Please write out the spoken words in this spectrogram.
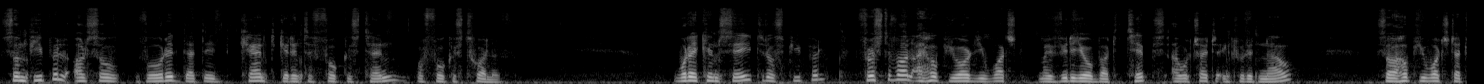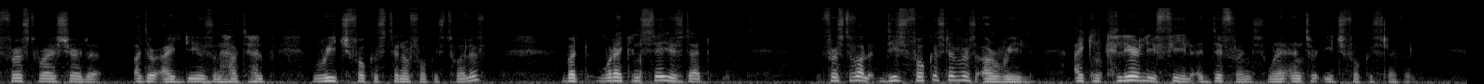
Some people also voted that they can't get into Focus 10 or Focus 12. What I can say to those people, first of all, I hope you already watched my video about tips. I will try to include it now. So I hope you watched that first where I shared uh, other ideas on how to help reach Focus 10 or Focus 12. But what I can say is that, first of all, these focus levels are real. I can clearly feel a difference when I enter each focus level.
